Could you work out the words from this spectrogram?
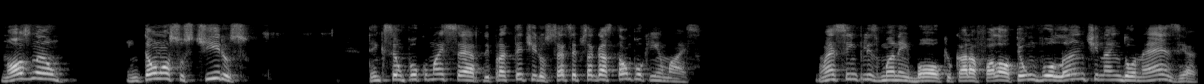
Nós não. Então nossos tiros tem que ser um pouco mais certo. E para ter tiro certo, você precisa gastar um pouquinho mais. Não é simples moneyball que o cara fala, ó, tem um volante na Indonésia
